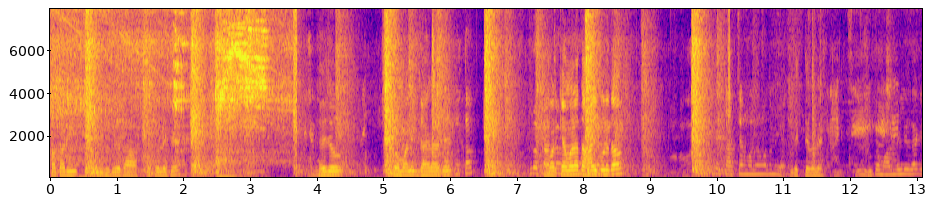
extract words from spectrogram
তাড়াতাড়ি ভিডিওটা আসতে চলেছে এই যে মালিক দাঁড়িয়ে আছে, আমার ক্যামেরাতে হাই করে দাও। দেখতে পেলে। দুটো মাল মিলিয়ে থাকে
